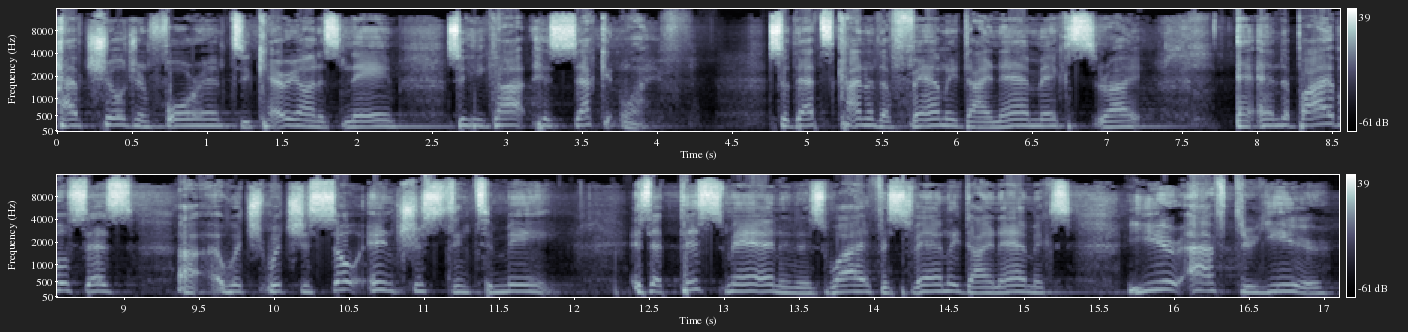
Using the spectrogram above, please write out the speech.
have children for him to carry on his name. So he got his second wife. So that's kind of the family dynamics, right? And, the Bible says, uh, which, which is so interesting to me, is that this man and his wife, his family dynamics, year after year,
